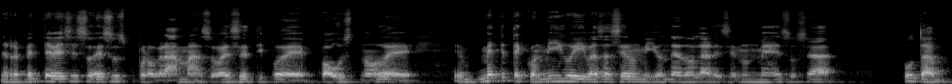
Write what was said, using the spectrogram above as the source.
De repente ves eso, esos programas o ese tipo de post, ¿no? De eh, métete conmigo y vas a hacer un millón de dólares en un mes, o sea, puta,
